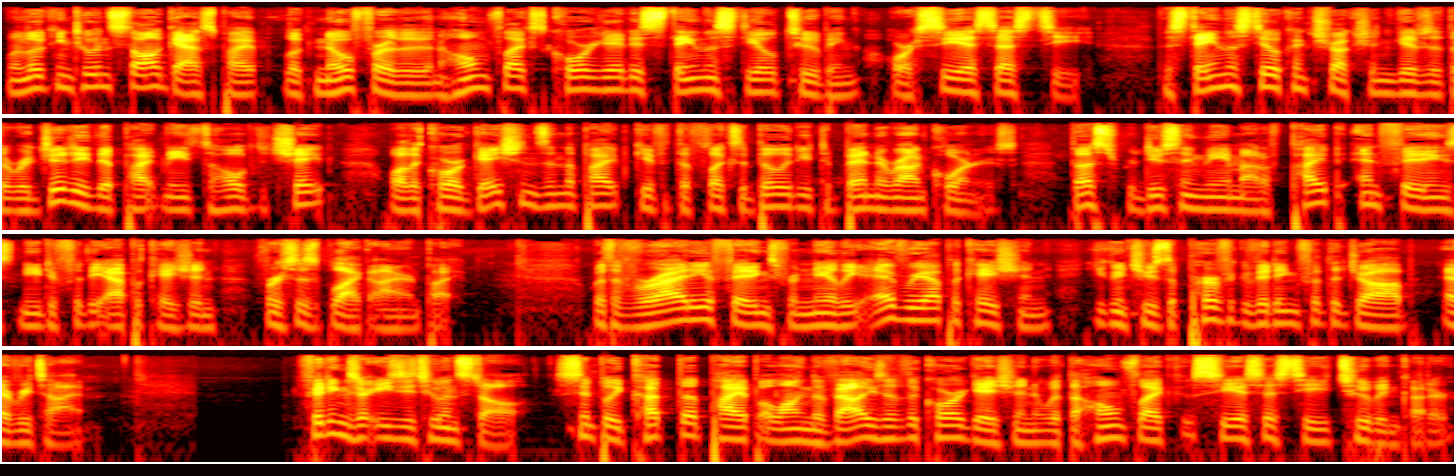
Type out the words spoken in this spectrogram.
When looking to install gas pipe, look no further than HomeFlex corrugated stainless steel tubing, or CSST. The stainless steel construction gives it the rigidity the pipe needs to hold its shape, while the corrugations in the pipe give it the flexibility to bend around corners, thus reducing the amount of pipe and fittings needed for the application versus black iron pipe. With a variety of fittings for nearly every application, you can choose the perfect fitting for the job every time. Fittings are easy to install. Simply cut the pipe along the valleys of the corrugation with the HomeFlex CSST tubing cutter.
